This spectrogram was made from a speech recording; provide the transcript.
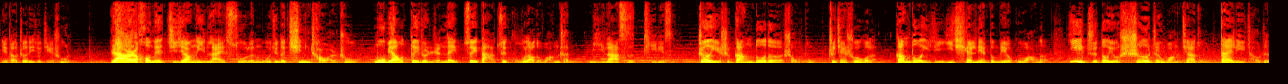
也到这里就结束了。然而，后面即将迎来索伦魔君的倾巢而出，目标对准人类最大、最古老的王城米纳斯提利斯，这也是刚多的首都。之前说过了，刚多已经一千年都没有国王了，一直都由摄政王家族代理朝政。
